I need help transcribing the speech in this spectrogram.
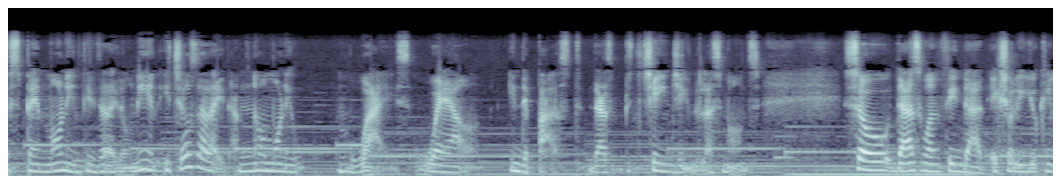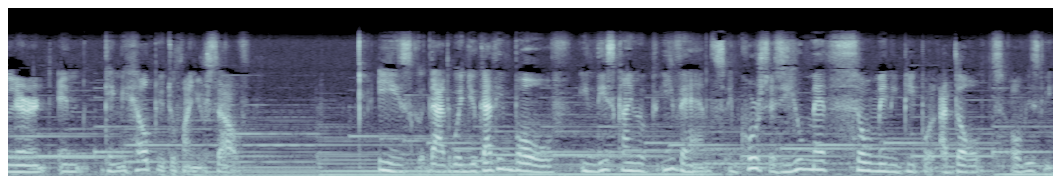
spend money in things that I don't need. It's just that I, am not money wise well in the past. That's changing the last months. So that's one thing that actually you can learn and can help you to find yourself is that when you get involved in these kind of events and courses, you met so many people, adults, obviously.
